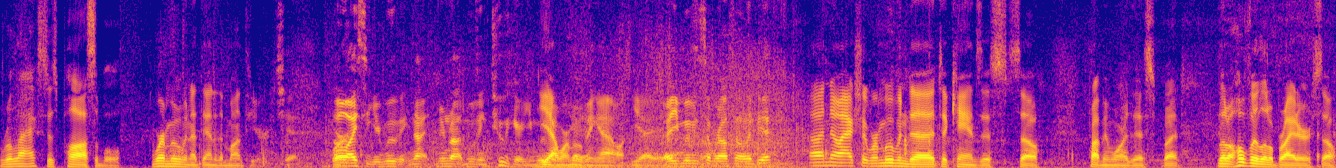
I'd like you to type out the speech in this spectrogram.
relaxed as possible. We're moving at the end of the month here. Oh, I see. You're moving. Not you're not moving to here. You're moving, Yeah, we're moving out. Yeah, yeah. Are you moving somewhere else in Olympia? Uh, no, actually, we're moving to, to Kansas, so probably more of this, but little, hopefully a little brighter. So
